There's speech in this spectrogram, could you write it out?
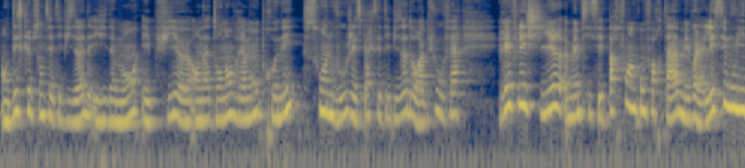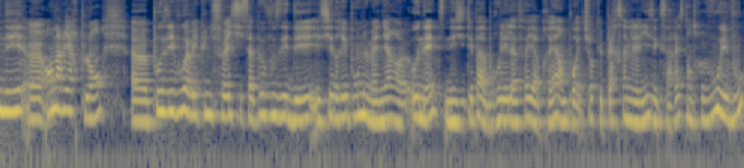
en description de cet épisode évidemment. Et puis en attendant vraiment, prenez soin de vous. J'espère que cet épisode aura pu vous faire réfléchir, même si c'est parfois inconfortable, mais voilà, laissez mouliner euh, en arrière-plan, euh, posez-vous avec une feuille si ça peut vous aider, essayez de répondre de manière euh, honnête, n'hésitez pas à brûler la feuille après hein, pour être sûr que personne la lise et que ça reste entre vous et vous.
